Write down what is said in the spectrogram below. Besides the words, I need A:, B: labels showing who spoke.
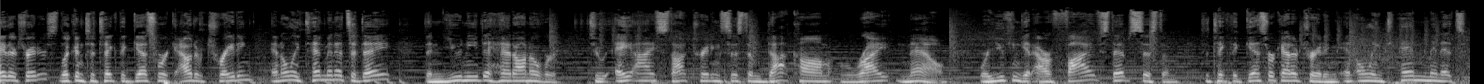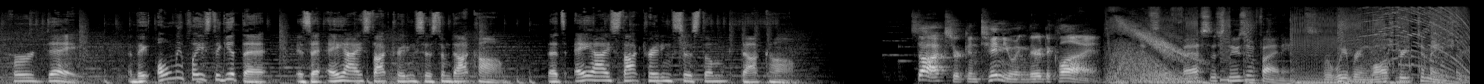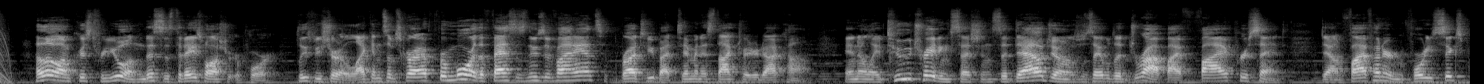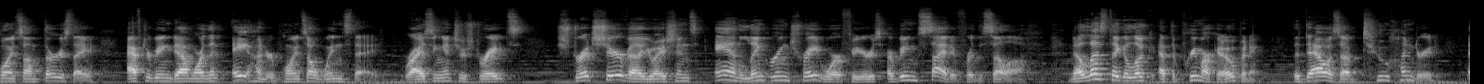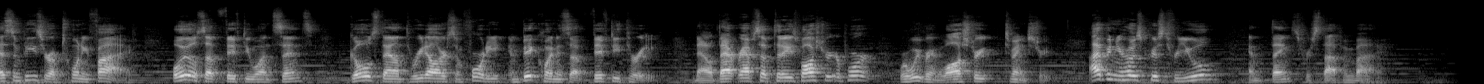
A: Hey there, traders. Looking to take the guesswork out of trading and only 10 minutes a day? Then you need to head on over to AIStockTradingSystem.com right now, where you can get our five step system to take the guesswork out of trading in only 10 minutes per day. And the only place to get that is at AIStockTradingSystem.com. That's AIStockTradingSystem.com.
B: Stocks are continuing their decline.
C: It's the fastest news in finance, where we bring Wall Street to Main Street.
B: Hello, I'm Christopher Uhl, and this is today's Wall Street Report. Please be sure to like and subscribe for more of the fastest news in finance, brought to you by 10MinuteStockTrader.com. In only two trading sessions, the Dow Jones was able to drop by 5%, down 546 points on Thursday after being down more than 800 points on Wednesday. Rising interest rates, stretched share valuations, and lingering trade war fears are being cited for the sell off. Now let's take a look at the pre-market opening. The Dow is up 200, S&Ps are up 25, oil's up 51 cents, gold's down $3.40, and Bitcoin is up 53. Now that wraps up today's Wall Street Report, where we bring Wall Street to Main Street. I've been your host Christopher Uhl, and thanks for stopping by.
